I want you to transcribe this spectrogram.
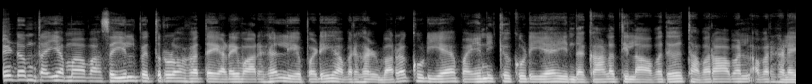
மீண்டும் தை அமாவாசையில் பித்ருலோகத்தை அடைவார்கள். எப்படி அவர்கள் வரக்கூடிய பயணிக்கக்கூடிய இந்த காலத்திலாவது தவறாமல் அவர்களை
